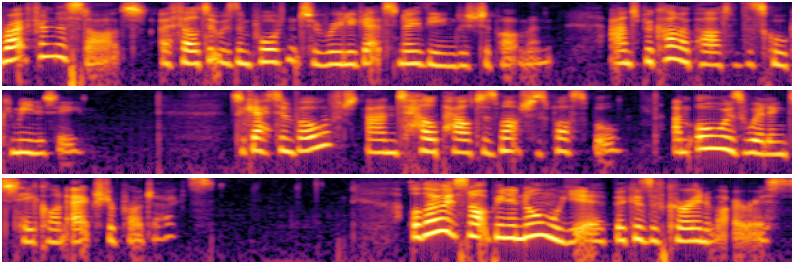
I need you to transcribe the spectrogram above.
Right from the start, I felt it was important to really get to know the English department and become a part of the school community. To get involved and help out as much as possible, I'm always willing to take on extra projects. Although it's not been a normal year because of coronavirus,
